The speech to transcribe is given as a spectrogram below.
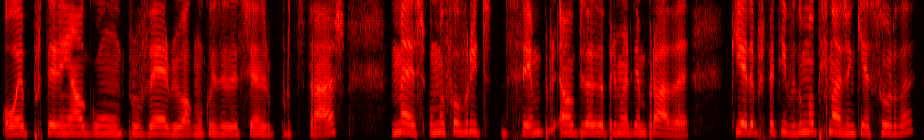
ou é por terem algum provérbio, alguma coisa desse género por detrás. Mas o meu favorito de sempre é um episódio da primeira temporada que é da perspectiva de uma personagem que é surda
